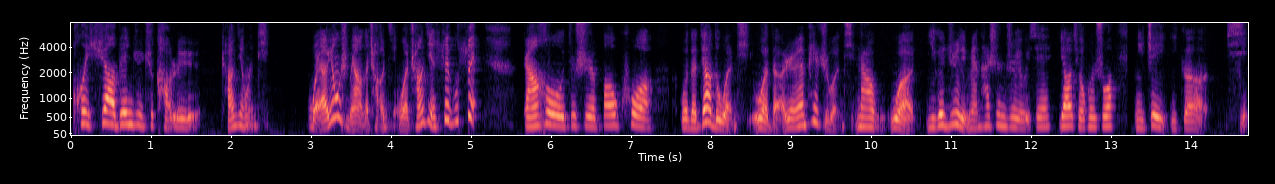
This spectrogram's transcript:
会需要编剧去考虑场景问题，我要用什么样的场景，我场景碎不碎，然后就是包括我的调度问题，我的人员配置问题。那我一个剧里面，它甚至有一些要求会说，你这一个戏，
